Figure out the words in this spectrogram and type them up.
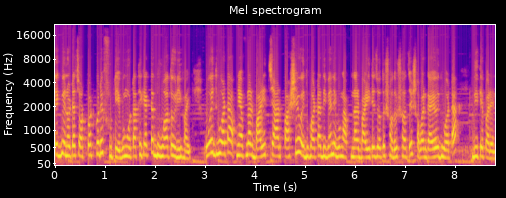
দেখবেন ওটা চটপট করে ফুটে এবং ওটা থেকে একটা ধোঁয়া তৈরি হয়। ওই ধোঁয়াটা আপনি আপনার বাড়ির চারপাশে ওই ধোঁয়াটা দিবেন এবং আপনার বাড়িতে যত সদস্য আছে, সবার গায়ে ওই ধোঁয়াটা দিতে পারেন।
